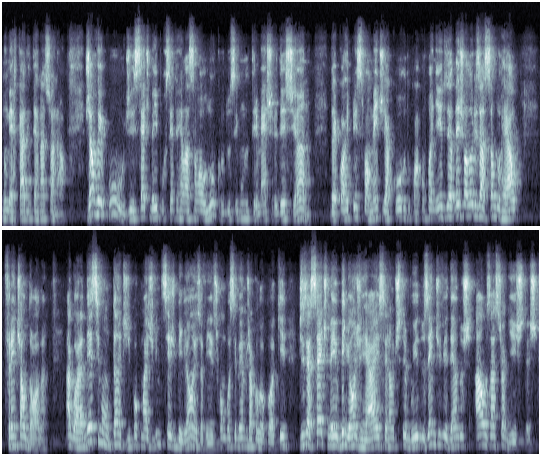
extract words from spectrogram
no mercado internacional. Já o recuo de 7,5% em relação ao lucro do segundo trimestre deste ano decorre principalmente de acordo com a companhia da desvalorização do real frente ao dólar. Agora, desse montante de pouco mais de 26 bilhões, Vinícius, como você mesmo já colocou aqui, 17,5 bilhões de reais serão distribuídos em dividendos aos acionistas.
